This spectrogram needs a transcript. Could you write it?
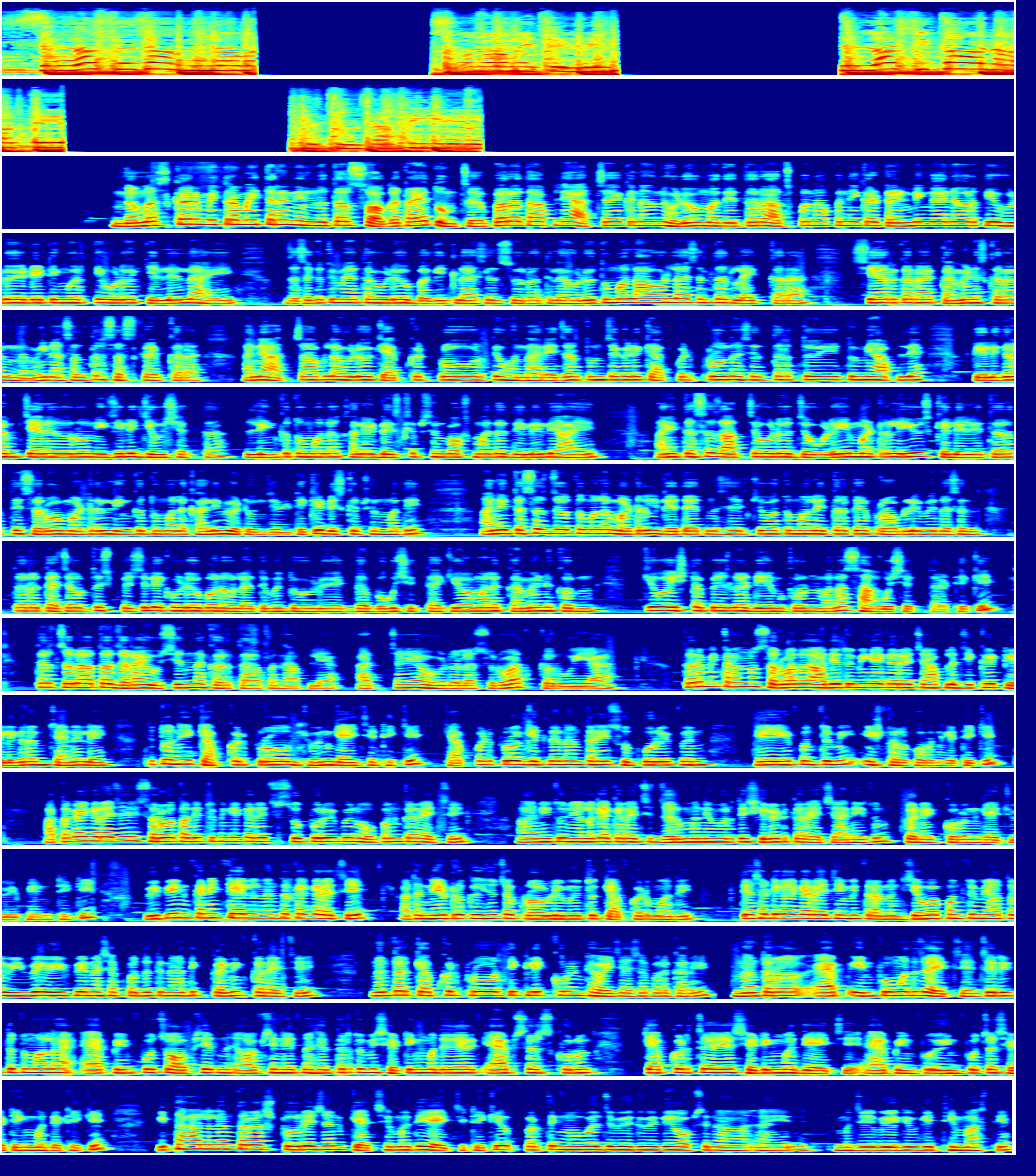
सहरा सजाऊंगा सोना में तेरे दिला ठिकाना तेरे तू जाती है। नमस्कार मित्रमैत्रिणींनो तर स्वागत आहे तुमचं. परत आपल्या आजच्या एका नवीन व्हिडिओमध्ये. तर आज पण आपण एका ट्रेंडिंग गाण्यावरती व्हिडिओ एडिटिंगवरती व्हिडिओ केलेला आहे. जसं की तुम्ही आता व्हिडिओ बघितला असेल सुरुवातीला व्हिडिओ तुम्हाला आवडला असेल तर लाईक करा शेअर करा कमेंट्स करा नवीन असाल तर सबस्क्राईब करा. आणि आजचा आपला व्हिडिओ कॅपकट प्रोवरती होणार आहे. जर तुमच्याकडे कॅपकट प्रो नसेल तर ते तुम्ही आपल्या टेलिग्राम चॅनलवरून इझिली घेऊ शकता. लिंक तुम्हाला खाली डिस्क्रिप्शन बॉक्समध्ये दिलेली आहे. आणि तसंच आजच्या व्हिडिओ जेवढेही मटेरियल यूज केलेले तर ते सर्व मटेरियल लिंक तुम्हाला खाली भेटून जाईल ठीक आहे? डिस्क्रिप्शनमध्ये आणि तसंच जर तुम्हाला मटेरियल घेता येत नसेल किंवा तुम्हाला इतर काही प्रॉब्लेम येत असेल तर त्याच्यावरती स्पेशल एक व्हिडिओ बनवला आहे तुम्ही तो व्हिडिओ एकदा बघू शकता किंवा मला कमेंट करून किंवा इंस्टा पेजला डी एम करून मला सांगू शकता ठीक आहे? तर चला आता जरा उशीर न करता आपण आपल्या आजच्या या व्हिडिओला सुरुवात करूया. तर मित्रांनो सर्वात आधी तुम्ही काय करायचे आपलं जे काही टेलिग्राम चॅनल आहे तिथून हे कॅपकट प्रो घेऊन घ्यायचे ठीक आहे? कॅपकट प्रो घेतल्यानंतर हे सुपूर्वी पण हे हे पण तुम्ही इन्स्टॉल करून घ्या ठीक आहे? आता काय करायचे सर्वात आधी तुम्ही काय करायचे सुपूर्वी पण ओपन करायचे आणि इथून याला काय करायचे जर्मनीवरती सिलेक्ट करायचे आणि इथून कनेक्ट करून घ्यायचे व्ही ठीक आहे? व्ही कनेक्ट केल्यानंतर काय करायचे आता नेटवर्क इश्यूचा प्रॉब्लेम येतो कॅपकटमध्ये त्यासाठी काय करायचे मित्रांनो जेव्हा पण तुम्ही आता वि व्ही पी एन अशा पद्धतीने आधी कनेक्ट करायचे नंतर कॅपकट प्रोवरती क्लिक करून ठेवायचे अशा प्रकारे. नंतर ॲप इन्फोमध्ये जायचे. जर इथं तुम्हाला ॲप इन्फोचं ऑप्शन ऑप्शन येत नसेल तर तुम्ही सेटिंगमध्ये डायरेक्ट ॲप सर्च करून कॅपकटच्या या सेटिंगमध्ये यायचे ॲप इन्फो इन्फोच्या सेटिंगमध्ये ठीक आहे? इथं आल्यानंतर स्टोरेज आणि कॅचेमध्ये यायचे ठीक आहे? प्रत्येक मोबाईलचे वेगवेगळे ऑप्शन म्हणजे वेगवेगळी थीम असते.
